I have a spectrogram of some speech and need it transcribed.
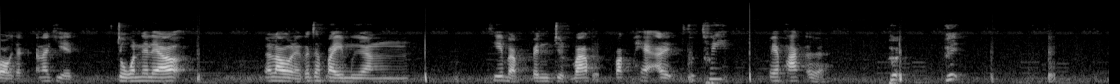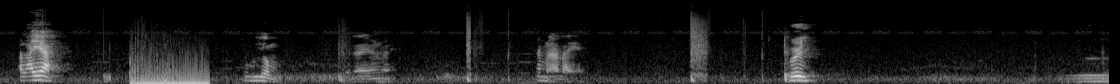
ออกจากอาณาเขตโจรได้แล้ว แล้วเราเนี่ยก็จะไปเมือง ที่แบบเป็นจุดวักวักแพะอะไรทุกทุยแพะพักเออเฮ้ยเฮ้ยอะไรอะท่านผู้ชมเห็นอะไรนั่นไหมนั่นมันอะไรอะเฮ้ยเออ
